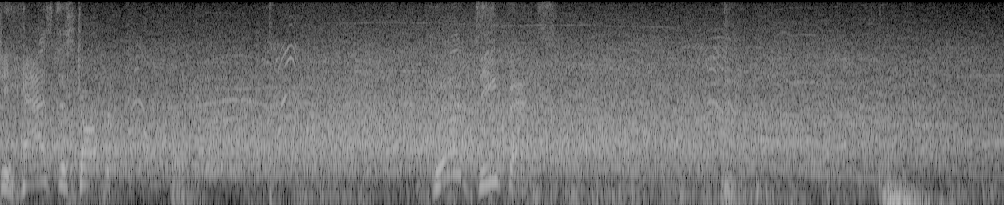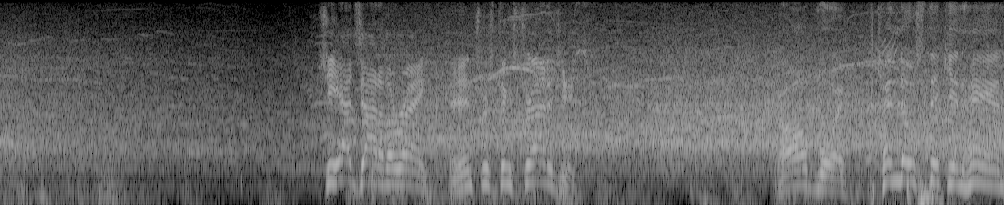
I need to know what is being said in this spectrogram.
she has to start. Good defense. She heads out of the ring. Interesting strategy. Oh, boy. Kendo stick in hand,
